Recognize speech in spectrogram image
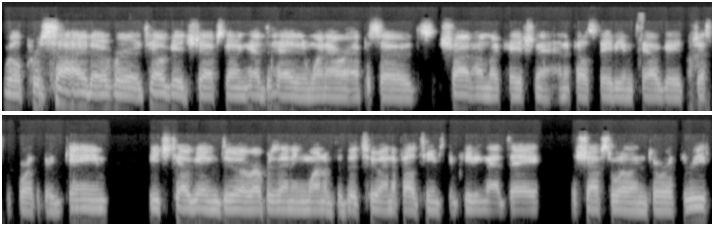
Will preside over tailgate chefs going head to head in one hour episodes, shot on location at NFL Stadium tailgate just before the big game. Each tailgating duo representing one of the, the two NFL teams competing that day. The chefs will endure three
